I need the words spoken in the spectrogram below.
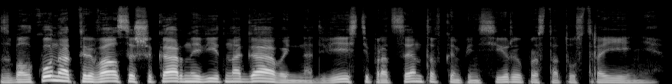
С балкона открывался шикарный вид на гавань, на 200% компенсируя простоту строения.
